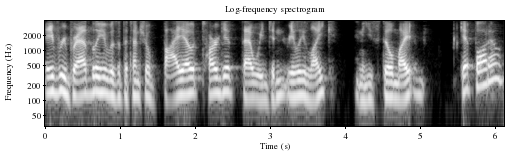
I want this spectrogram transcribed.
Avery Bradley was a potential buyout target that we didn't really like, and he still might get bought out.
